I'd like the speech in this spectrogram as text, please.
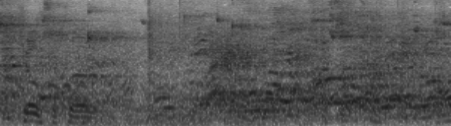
He killed support. How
